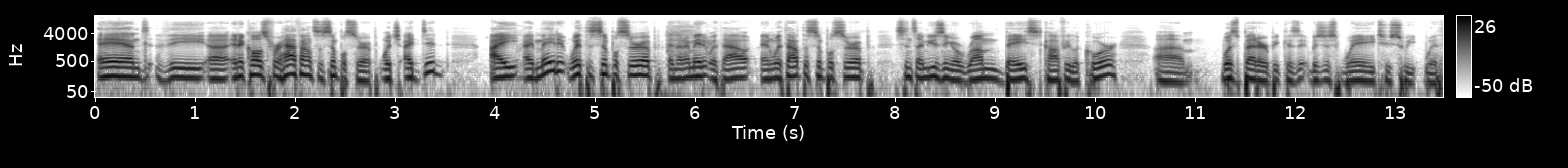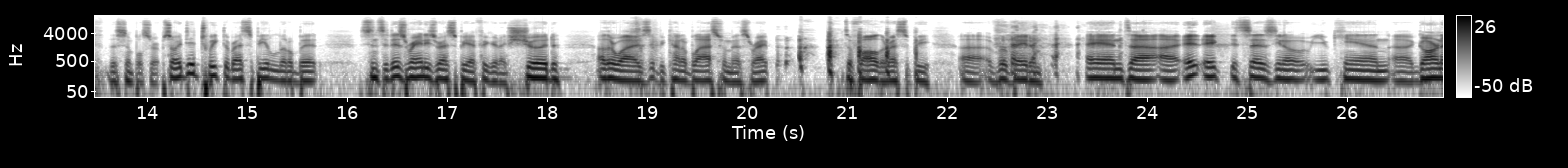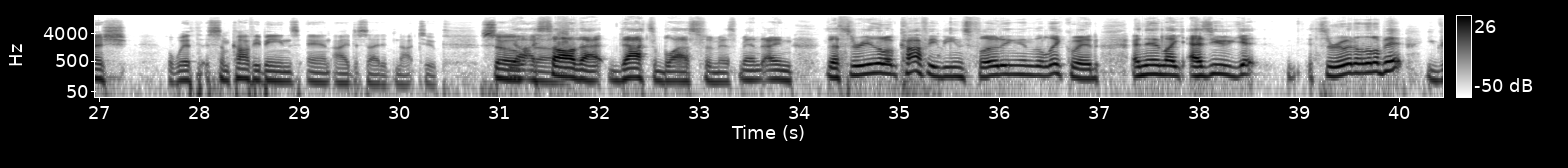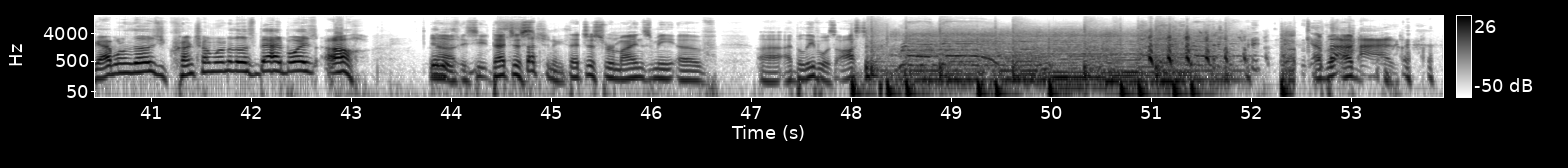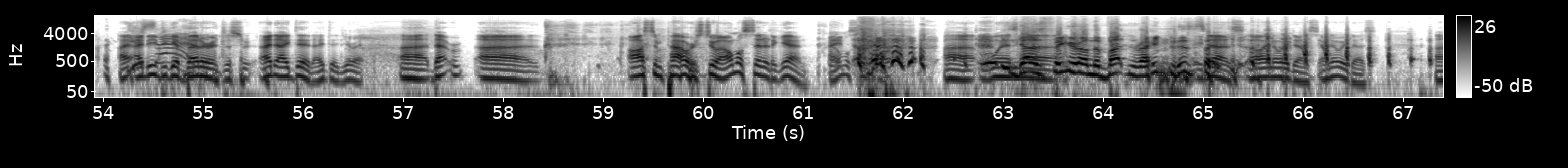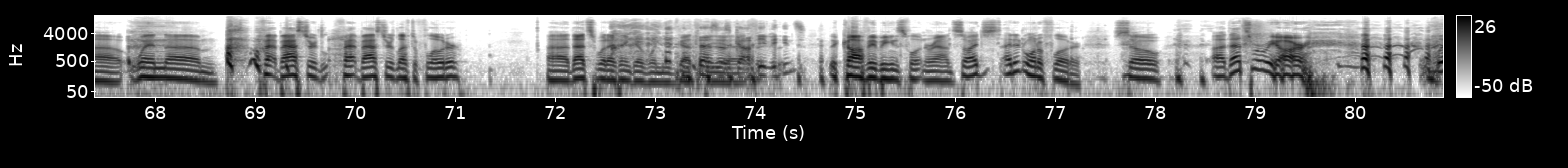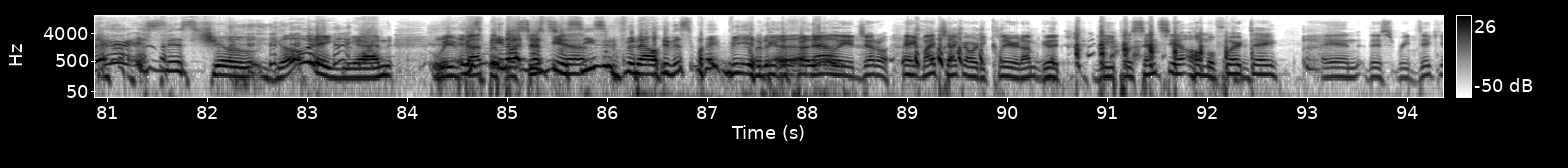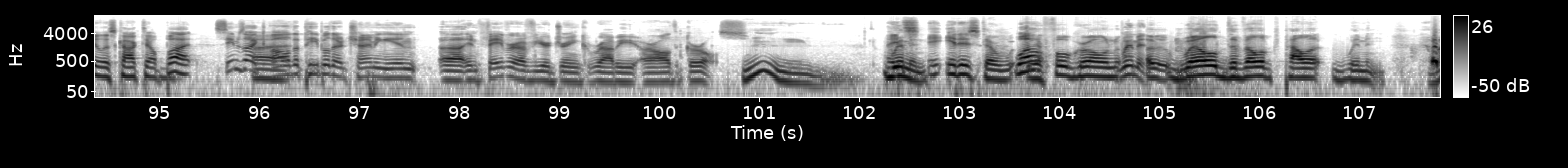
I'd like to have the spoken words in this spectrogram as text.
And the uh, and it calls for half ounce of simple syrup, which I did. I, I made it with the simple syrup and then I made it without. And without the simple syrup, since I'm using a rum based coffee liqueur, um, was better because it was just way too sweet with the simple syrup. So I did tweak the recipe a little bit. Since it is Randy's recipe, I figured I should. Otherwise, it'd be kind of blasphemous, right? to follow the recipe uh, verbatim. And uh, uh, it, it, it says, you know, you can uh, garnish with some coffee beans, and I decided not to. So Yeah, I uh, saw that. That's blasphemous, man. I mean, the three little coffee beans floating in the liquid, and then like as you get through it a little bit, you grab one of those, you crunch on one of those bad boys. Oh, it no, is see, that just such an that just reminds me of, uh, I believe it was Austin. I, I, I, I need to get better at just. I, I did. I did. You're right. Uh, that uh, Austin Powers too. I almost said it again. I almost. Said it. Uh, when, He's got uh, his finger on the button right He does. Oh, I know he does. I know he does. Uh, when um, fat bastard, fat bastard left a floater. Uh, that's what I think of when you've got the, his uh, coffee beans. the coffee beans floating around. So I just I didn't want a floater. So uh, that's where we are. Where is this show going, man? We've this got may the not just be a season finale. This might be, a, be the finale in general. Hey, my check already cleared. I'm good. The Plasencia Alma Fuerte and this ridiculous cocktail, but Seems like Uh, all the people that are chiming in uh, in favor of your drink, Robby, are all the girls. it's- women. it- it is They're, well. they're full-grown, Women. uh, well-developed palate women.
